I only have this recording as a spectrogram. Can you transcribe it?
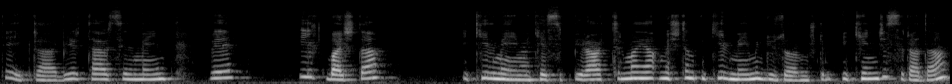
Tekrar bir ters ilmeğim ve ilk başta iki ilmeğimi kesip bir arttırma yapmıştım. İki ilmeğimi düz örmüştüm. İkinci sırada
